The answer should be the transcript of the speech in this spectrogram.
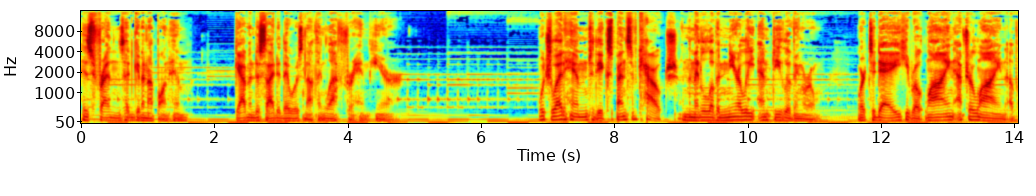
his friends had given up on him. Gavin decided there was nothing left for him here. Which led him to the expensive couch in the middle of a nearly empty living room, where today he wrote line after line of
